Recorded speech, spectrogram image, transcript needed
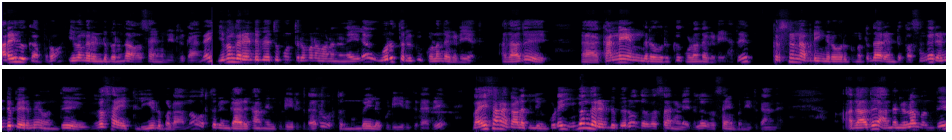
மறைவுக்கு அப்புறம் இவங்க ரெண்டு பேரும் தான் விவசாயம் பண்ணிட்டு இருக்காங்க. இவங்க ரெண்டு பேத்துக்கும் திருமணமான நிலையில ஒருத்தருக்கு குழந்தை கிடையாது. அதாவது கண்ணையன்கிறவருக்கு குழந்தை கிடையாது. கிருஷ்ணன் அப்படிங்கிறவருக்கு மட்டும்தான் ரெண்டு பசங்க. ரெண்டு பேருமே வந்து விவசாயத்தில் ஈடுபடாம ஒருத்தர் இங்க அருகாமையில் குடியிருக்கிறாரு ஒருத்தர் மும்பையில குடியிருக்கிறாரு. வயசான காலத்திலையும் கூட இவங்க ரெண்டு பேரும் அந்த விவசாய நிலையத்துல விவசாயம் பண்ணிட்டு இருக்காங்க அதாவது அந்த நிலம் வந்து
